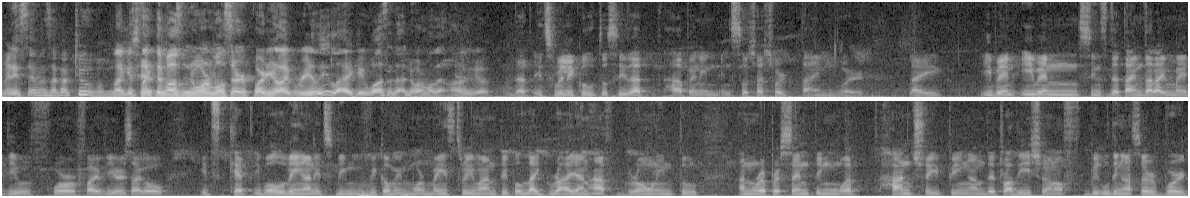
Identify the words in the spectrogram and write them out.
mini Simmons. I got two of them. Like it's like the most normal surfboard. And you're like, really? Like it wasn't that normal that long ago. That it's really cool to see that happen in, in such a short time. Where, like, even even since the time that I met you four or five years ago, it's kept evolving and it's been becoming more mainstream. And people like Ryan have grown into and representing what hand shaping and the tradition of building a surfboard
